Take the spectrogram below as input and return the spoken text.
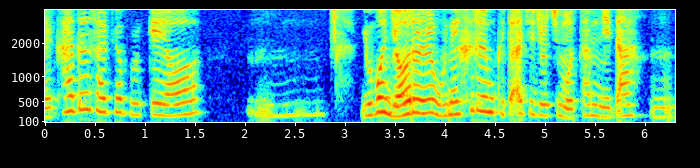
네, 카드 살펴볼게요. 음, 요번 열흘 운의 흐름 그다지 좋지 못합니다. 음,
